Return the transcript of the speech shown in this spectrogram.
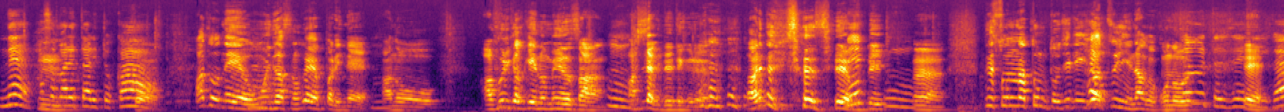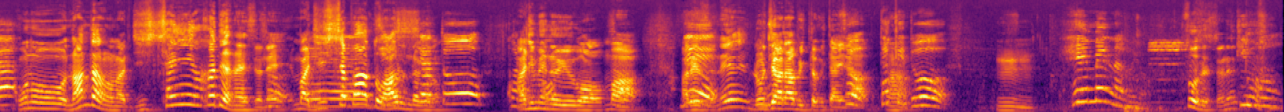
ねうん挟まれたりとか、そう。あとね思い出すのがやっぱりね、うん。あのアフリカ系のメイドさん、うん。足だけ出てくる。あれと一緒ですよ、ね。やっぱり、ううん。んでそんなトムとジェリーがついになんかこの、トムとジェリーが、このなんだろうな実写映画化ではないですよね。まあ実写パートはあるんだけど、実写とこれアニメの融合。まああれですよね。ロジャーラビットみたいそなうだけ、ど、うん。うん。平面なのよ。そうですよね。基本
